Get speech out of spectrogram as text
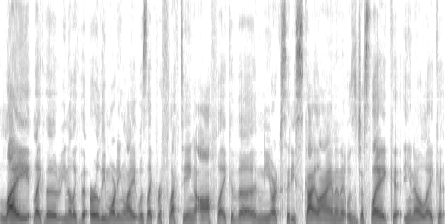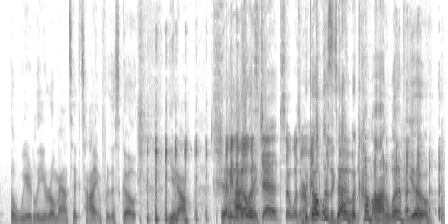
light like the you know like the early morning light was like reflecting off like the New York City skyline and it was just like you know like a weirdly romantic time for this goat you know I mean, the goat was dead, so it wasn't the romantic goat was the dead goat. but come on what of you? I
